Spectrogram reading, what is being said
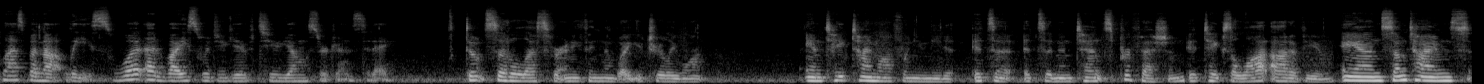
Last but not least what advice would you give to young surgeons today? Don't settle less for anything than what you truly want and take time off when you need it. It's a it's an intense profession. It takes a lot out of you. And sometimes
